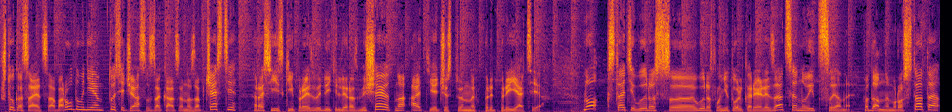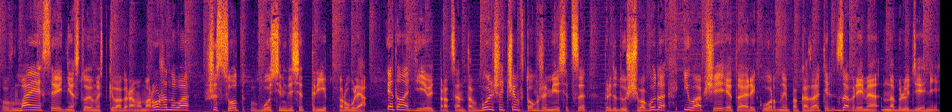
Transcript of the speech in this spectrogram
Что касается оборудования, то сейчас заказы на запчасти российские производители размещают на отечественных предприятиях. Но, кстати, вырос, э, выросла не только реализация, но и цены. По данным Росстата, в мае средняя стоимость килограмма мороженого 683 рубля. Это на 9% больше, чем в том же месяце предыдущего года, и вообще это рекордный показатель за время наблюдений.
